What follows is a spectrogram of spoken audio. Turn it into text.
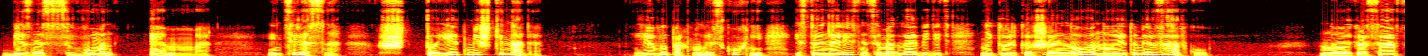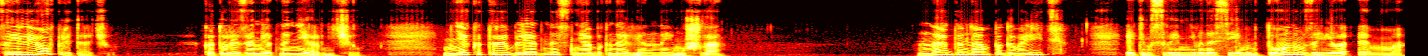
бизнес-вумен Эмма. Интересно, что ей от Мишки надо?» Я выпорхнула из кухни и, стоя на лестнице, могла видеть не только Шального, но и эту мерзавку. Но и красавца Ильё в притачу, который заметно нервничал. Некоторая бледность необыкновенно ему шла. «Надо нам поговорить», — этим своим невыносимым тоном заявила Эмма.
